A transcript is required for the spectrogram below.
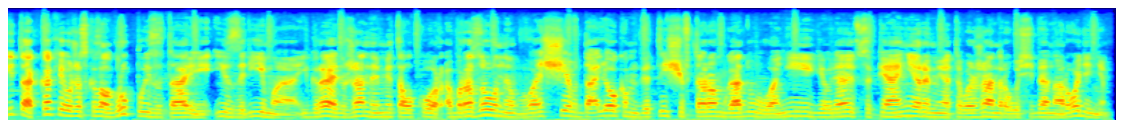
Итак, как я уже сказал, группа из Италии, из Рима, играет в жанре металкор, образованы вообще в далеком 2002 году. Они являются пионерами этого жанра у себя на родине.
